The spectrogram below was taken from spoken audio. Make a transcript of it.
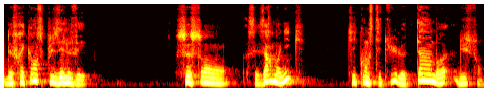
de fréquences plus élevées. Ce sont ces harmoniques qui constituent le timbre du son.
